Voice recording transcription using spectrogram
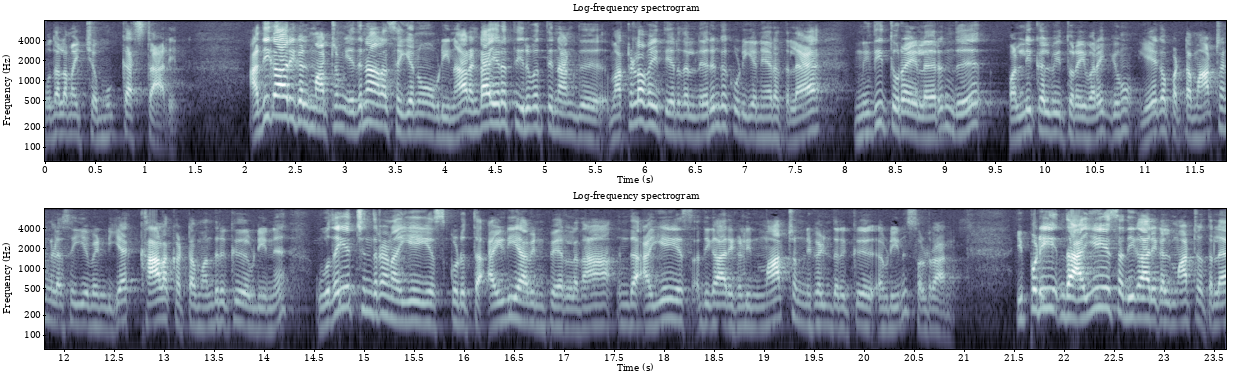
முதலமைச்சர் மு க ஸ்டாலின். அதிகாரிகள் மாற்றம் எதனால் செய்யணும் அப்படின்னா ரெண்டாயிரத்தி இருபத்தி நான்கு மக்களவை தேர்தல் நெருங்கக்கூடிய நேரத்தில் நிதித்துறையிலிருந்து பள்ளிக்கல்வித்துறை வரைக்கும் ஏகப்பட்ட மாற்றங்களை செய்ய வேண்டிய காலகட்டம் வந்திருக்கு அப்படின்னு உதயச்சந்திரன் ஐஏஎஸ் கொடுத்த ஐடியாவின் பேரில் தான் இந்த ஐஏஎஸ் அதிகாரிகளின் மாற்றம் நிகழ்ந்திருக்கு அப்படின்னு சொல்கிறாங்க இப்படி இந்த ஐஏஎஸ் அதிகாரிகள் மாற்றத்தில்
